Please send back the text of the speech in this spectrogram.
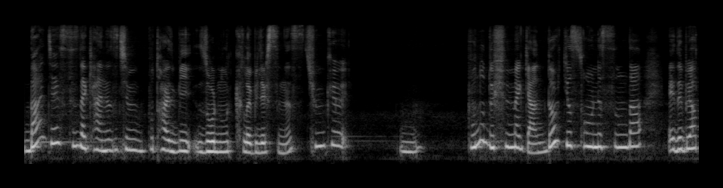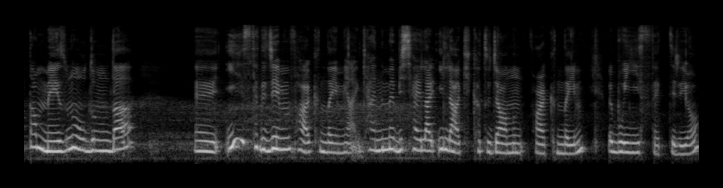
Bence siz de kendiniz için bu tarz bir zorunluluk kılabilirsiniz. Çünkü bunu düşünmek yani 4 yıl sonrasında edebiyattan mezun olduğumda e, iyi hissedeceğimin farkındayım. Yani kendime bir şeyler illaki katacağımın farkındayım. Ve bu iyi hissettiriyor.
